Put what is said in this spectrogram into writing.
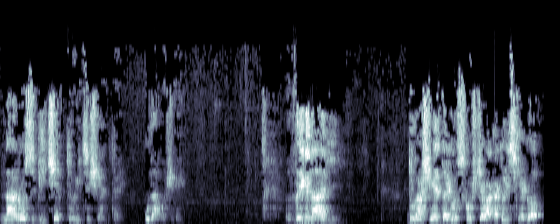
na rozbicie Trójcy Świętej. Udało się jej. Wygnali Ducha Świętego z Kościoła katolickiego,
